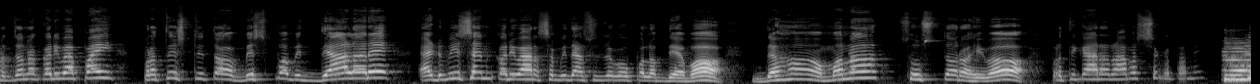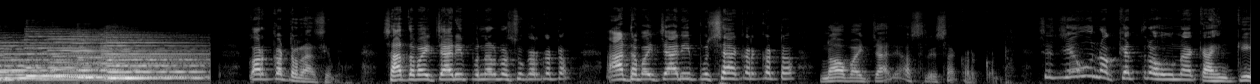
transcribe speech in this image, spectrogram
ଅର୍ଜନ କରିବା ପାଇଁ ପ୍ରତିଷ୍ଠିତ ବିଶ୍ୱବିଦ୍ୟାଳୟରେ ଆଡମିସନ୍ କରିବାର ସୁବିଧା ସୁଯୋଗ ଉପଲବ୍ଧି ହେବ। ଦେହ ମନ ସୁସ୍ଥ ରହିବ। ପ୍ରତିକାରର ଆବଶ୍ୟକତା ନାହିଁ। କର୍କଟ ରାଶି ସାତ ବାଇ ଚାରି ପୁନର୍ବସୁ କର୍କଟ ଆଠ ବାଇ ଚାରି ପୁଷା କର୍କଟ ନଅ ବାଇ ଚାରି ଅଶ୍ଳେଷା କର୍କଟ ସେ ଯେଉଁ ନକ୍ଷତ୍ର ହେଉନା କାହିଁକି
